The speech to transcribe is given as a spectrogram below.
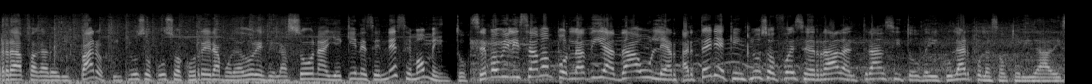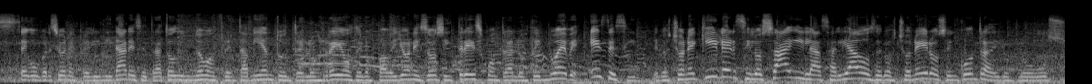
Ráfaga de disparos que incluso puso a correr a moradores de la zona y a quienes en ese momento se movilizaban por la vía Daule, arteria que incluso fue cerrada al tránsito vehicular por las autoridades. Según versiones preliminares, se trató de un nuevo enfrentamiento entre los reos de los pabellones 2 y 3 contra los del 9, es decir, de los Chone Killers y los Águilas, aliados de los choneros en contra de los lobos.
